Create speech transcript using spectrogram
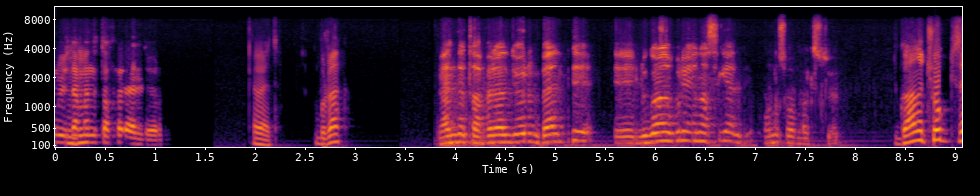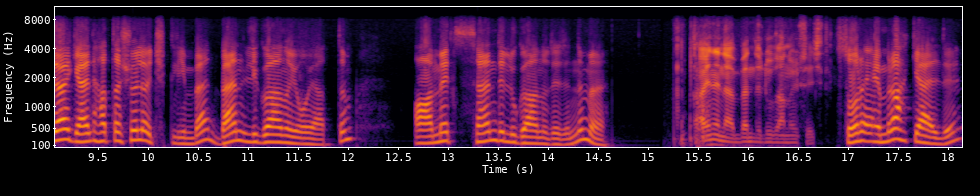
O yüzden Hı hı. ben de Taferel diyorum. Evet. Burak. Ben de Taferel diyorum. Ben de e, Lugano buraya nasıl geldi? Onu sormak istiyorum. Lugano çok güzel geldi. Hatta şöyle açıklayayım ben. Ben Lugano'yu oy attım. Ahmet sen de Lugano dedin değil mi? Aynen abi ben de Lugano'yu seçtim. Sonra Emrah geldi.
